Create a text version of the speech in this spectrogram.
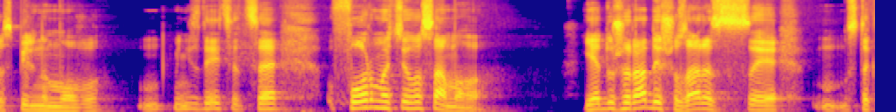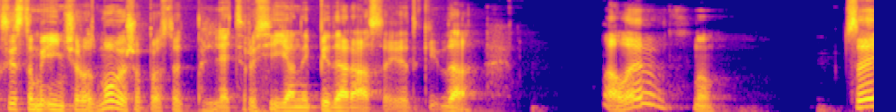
е, спільну мову. Мені здається, це форма цього самого. Я дуже радий, що зараз е, з таксистами інші розмови, що просто, блядь, росіяни підараси. Я такий, да. Але, ну, це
